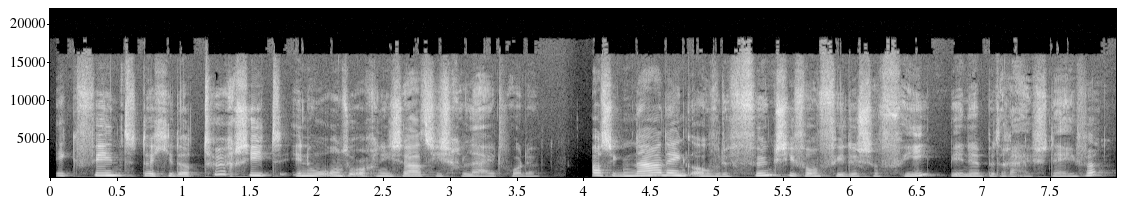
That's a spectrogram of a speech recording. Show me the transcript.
Ik vind dat je dat terugziet in hoe onze organisaties geleid worden. Als ik nadenk over de functie van filosofie binnen het bedrijfsleven,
